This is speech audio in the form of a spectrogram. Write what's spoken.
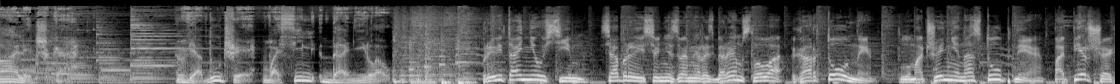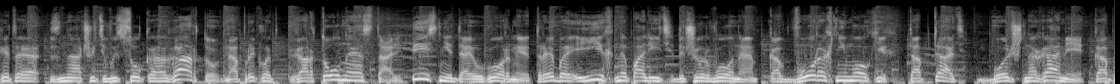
палечка вядучы Васіль данілаў Прывітанне ўсім сябры сёння з вами разбярэм слова гартоўны тлумачэнне наступнае па-першае гэта значыць высокага гарту напрыклад гартоўная сталь песні дай у горныя трэба і іх напаліць да чырвона каб вораг не мог іх таптаць больш нагамі каб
